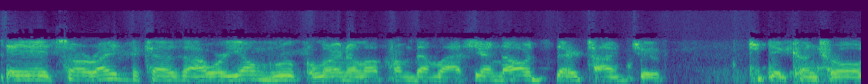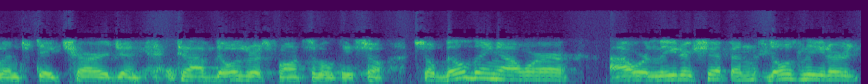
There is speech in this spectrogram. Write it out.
it's all right because our young group learned a lot from them last year. Now it's their time to to take control and to take charge and to have those responsibilities. So so building our our leadership and those leaders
